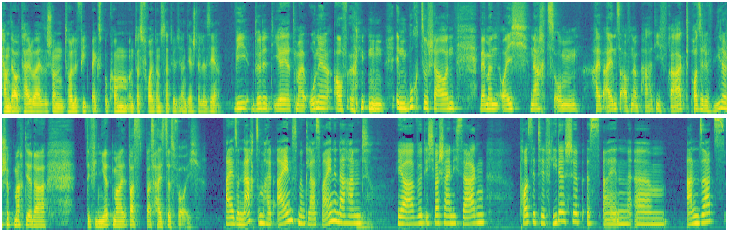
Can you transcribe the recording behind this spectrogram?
haben da auch teilweise schon tolle Feedbacks bekommen und das freut uns natürlich an der Stelle sehr. Wie würdet ihr jetzt mal, ohne auf irgendein in ein Buch zu schauen, wenn man euch nachts um halb eins auf einer Party fragt, Positive Leadership macht ihr da, definiert mal, was, was heißt das für euch? Also nachts um halb eins mit einem Glas Wein in der Hand, mhm. ja, würde ich wahrscheinlich sagen, Positive Leadership ist ein ähm, Ansatz,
